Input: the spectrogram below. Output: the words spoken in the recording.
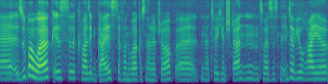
Äh, Super ist äh, quasi im Geiste von Work is not a Job äh, natürlich entstanden. Und zwar ist es eine Interviewreihe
